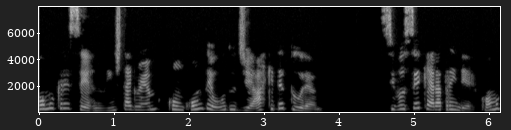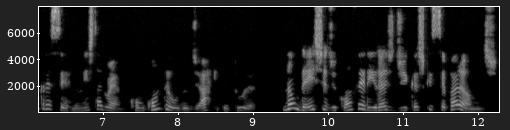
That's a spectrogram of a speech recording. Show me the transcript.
Como crescer no Instagram com conteúdo de arquitetura. Se você quer aprender como crescer no Instagram com conteúdo de arquitetura, não deixe de conferir as dicas que separamos.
